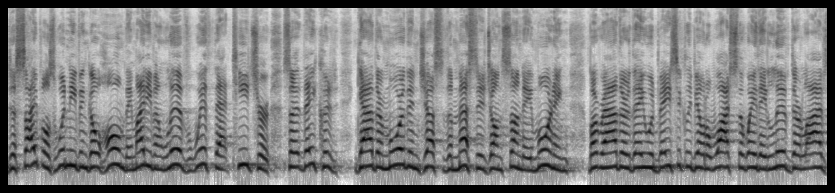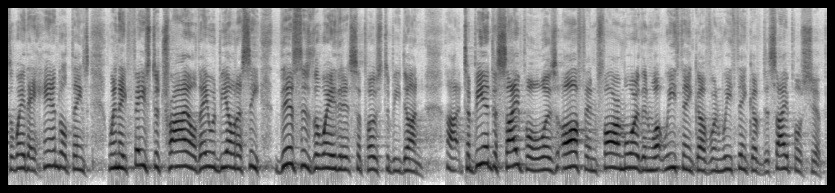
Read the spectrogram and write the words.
disciples wouldn't even go home. They might even live with that teacher so that they could gather more than just the message on Sunday morning, but rather they would basically be able to watch the way they lived their lives, the way they handled things. When they faced a trial, they would be able to see this is the way that it's supposed to be done. Uh, to be a disciple was often far more than what we think of when we think of discipleship.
